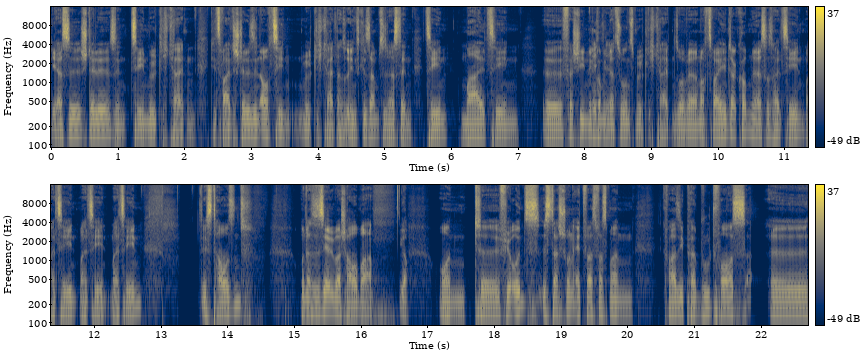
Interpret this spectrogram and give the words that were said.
die erste Stelle sind zehn Möglichkeiten, die zweite Stelle sind auch zehn Möglichkeiten. Also insgesamt sind das dann zehn mal zehn äh, verschiedene Richtig. Kombinationsmöglichkeiten. So, und wenn da noch zwei hinterkommen, dann ist das halt zehn mal zehn mal zehn mal zehn. Das ist tausend. Und das ist sehr überschaubar. Ja. Und äh, für uns ist das schon etwas, was man quasi per Brute Force äh,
